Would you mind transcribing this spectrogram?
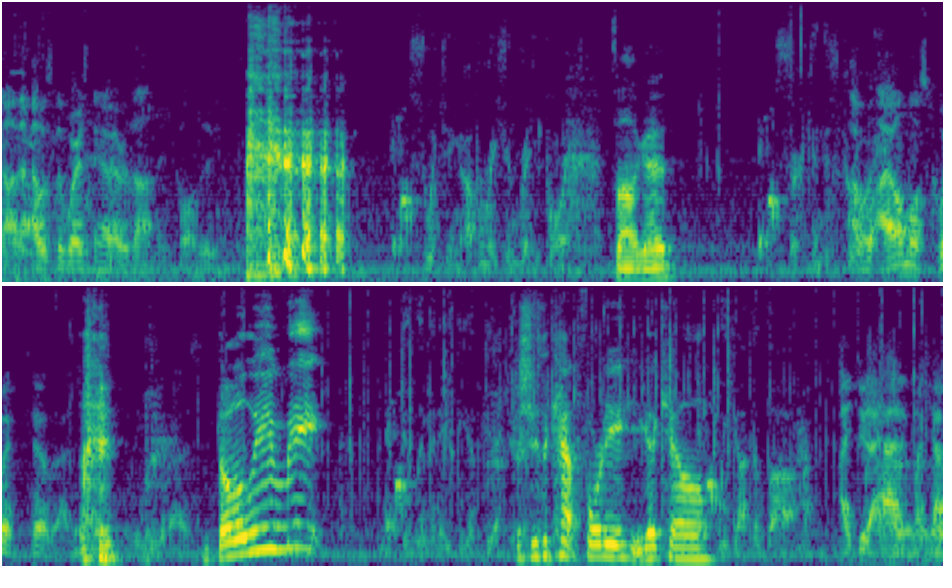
no, that, that was the worst thing I've ever done in Call of Duty. Switching Operation Ready Point. it's all good. Search and destroy. I almost quit too, but I just couldn't believe. Don't leave me! Eliminate the objective. Just use the KAP-40, you get a kill. We got the bomb. I dude, I had it my KAP.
